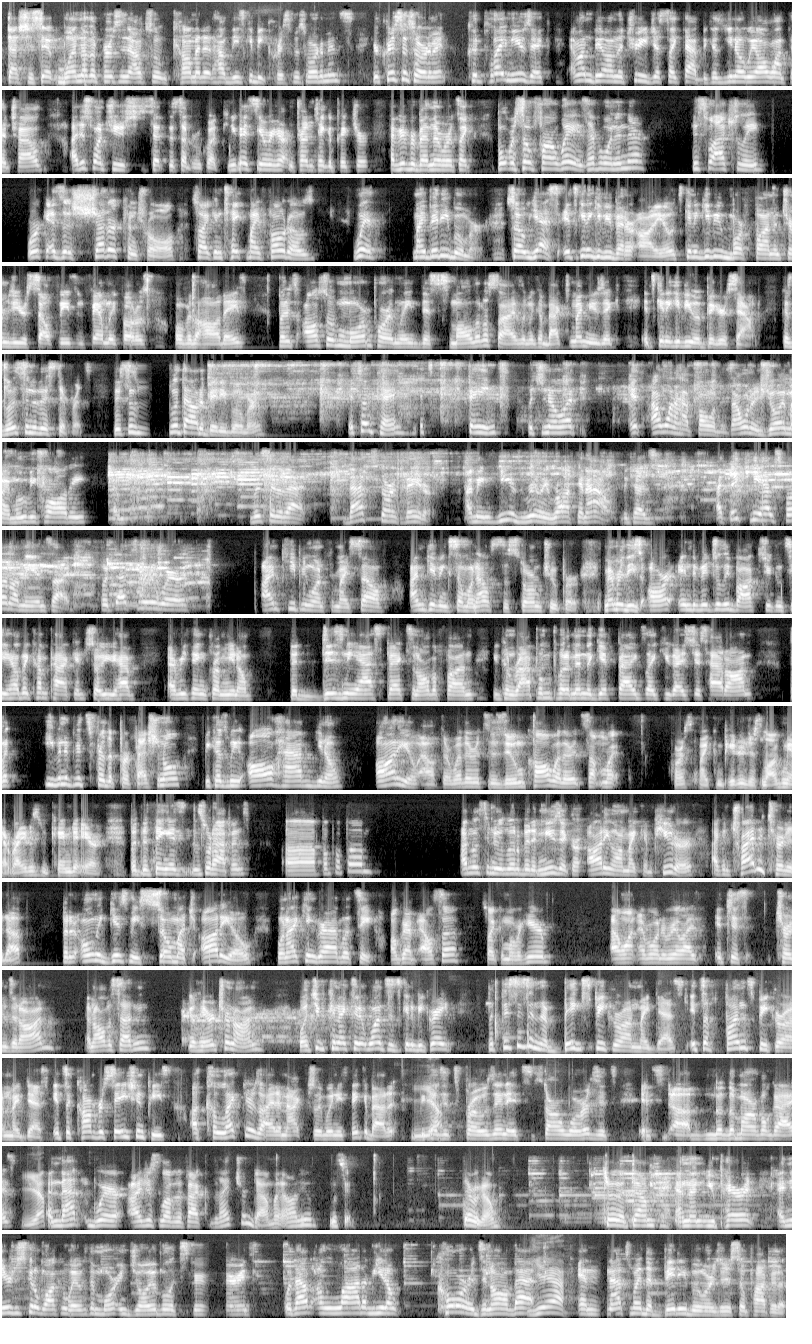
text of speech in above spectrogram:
That's just it. One other person also commented how these could be Christmas ornaments. Your Christmas ornament could play music and be on the tree just like that because you know we all want that child. I just want you to set this up real quick. Can you guys see over here? I'm trying to take a picture. Have you ever been there where it's like, but we're so far away. Is everyone in there? This will actually work as a shutter control so I can take my photos with my Bitty Boomer. So yes, it's going to give you better audio. It's going to give you more fun in terms of your selfies and family photos over the holidays. But it's also more importantly, this small little size. Let me come back to my music. It's going to give you a bigger sound. Because listen to this difference. This is without a Bitty Boomer. It's okay. It's faint, but you know what? It, I want to have fun with this. I want to enjoy my movie quality. And listen to that. That's Darth Vader. I mean, he is really rocking out because I think he has fun on the inside. But that's really where I'm keeping one for myself. I'm giving someone else the Stormtrooper. Remember, these are individually boxed. You can see how they come packaged. So you have everything from, you know, the Disney aspects and all the fun. You can wrap them, put them in the gift bags like you guys just had on. But even if it's for the professional, because we all have, you know, audio out there, whether it's a Zoom call, whether it's something like, of course, my computer just logged me out right as we came to air. But the thing is, this is what happens. Uh. I'm listening to a little bit of music or audio on my computer. I can try to turn it up, but it only gives me so much audio when I can grab, let's see, I'll grab Elsa. So I come over here. I want everyone to realize it just turns it on. And all of a sudden, you'll hear it turn on. Once you've connected it once, it's going to be great. But this isn't a big speaker on my desk. It's a fun speaker on my desk. It's a conversation piece, a collector's item, actually, when you think about it, because Yep. it's Frozen, it's Star Wars, it's it's uh, the, Marvel guys. Yep. And that where I just love the fact. that I turn down my audio? Let's see. There we go. Turn that down, and then you pair it, and you're just gonna walk away with a more enjoyable experience without a lot of you know chords and all of that. Yeah. And that's why the Biddy Boomers are so popular.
